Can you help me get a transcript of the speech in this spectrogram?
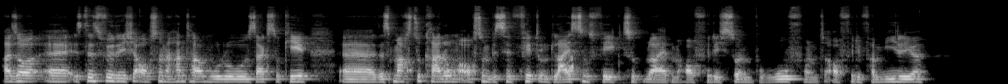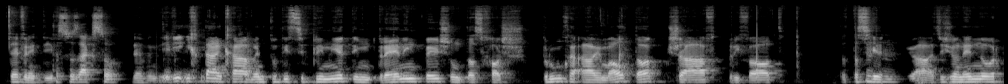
Also äh, ist das für dich auch so eine Handhabung, wo du sagst, okay, äh, das machst du gerade, um auch so ein bisschen fit und leistungsfähig zu bleiben, auch für dich so im Beruf und auch für die Familie? Definitiv. Dass du sagst so. Definitiv. definitiv. Ich denke auch, wenn du diszipliniert im Training bist und das kannst brauchen, auch im Alltag, Geschäft, privat, das, das mhm. hilft. Ja, es ist ja nicht nur,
